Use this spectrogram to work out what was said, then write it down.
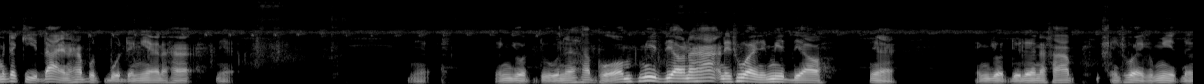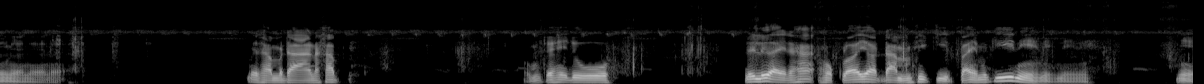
มันจะกรีดได้นะครับปุดๆอย่างเงี้ยนะฮะ เนี่ยเนี่ยยังหยดอยู่นะครับผมมีดเดียวนะฮะในถ้วยนี่มีดเดียว เนี่ยยังหยดอยู่เลยนะครับในถ้วยคือมีดหนึ่งเนี่ยเนี่ยเนี่ย ไม่ธรรมดานะครับ ผมจะให้ดูเรื่อยๆนะฮะหกร้อยยอดดำที่กรีดไปเมื่อกี้นี่นี่นี่นี่นี่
